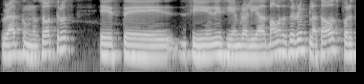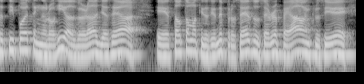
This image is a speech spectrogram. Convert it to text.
¿verdad? Con nosotros este, si, si en realidad vamos a ser reemplazados por ese tipo de tecnologías, ¿verdad? Ya sea esta automatización de procesos, RPA o inclusive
